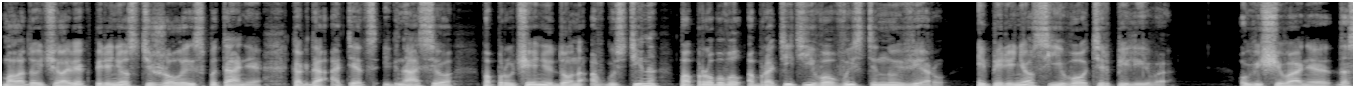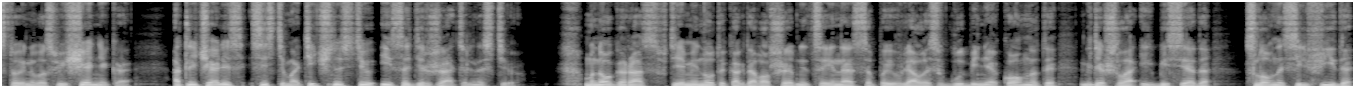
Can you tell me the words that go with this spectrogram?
Молодой человек перенес тяжелые испытания, когда отец Игнасио по поручению Дона Августина попробовал обратить его в истинную веру и перенес его терпеливо. Увещевания достойного священника отличались систематичностью и содержательностью. Много раз в те минуты, когда волшебница Инесса появлялась в глубине комнаты, где шла их беседа, словно сильфида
